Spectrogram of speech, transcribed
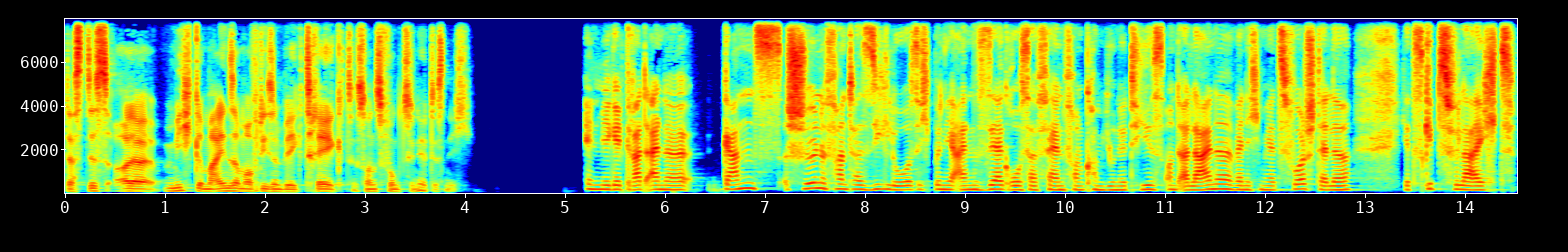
dass das äh, mich gemeinsam auf diesem Weg trägt. Sonst funktioniert es nicht. In mir geht gerade eine ganz schöne Fantasie los. Ich bin ja ein sehr großer Fan von Communities und alleine, wenn ich mir jetzt vorstelle, jetzt gibt's vielleicht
